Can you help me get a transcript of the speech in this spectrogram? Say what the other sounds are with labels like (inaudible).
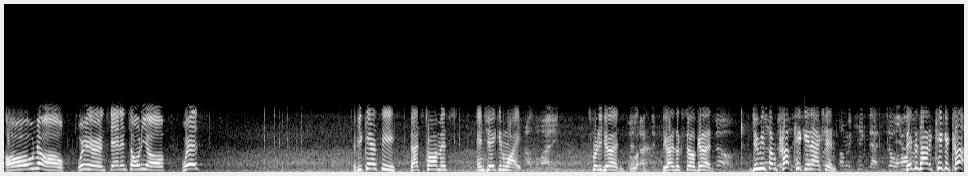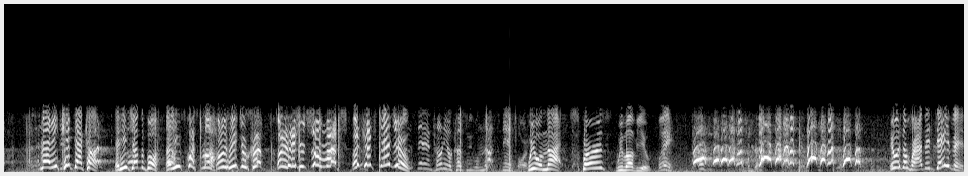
Oh, We're here in San Antonio with. If you can't see, that's Thomas and Jake and White. How's the lighting? It's pretty good. Fantastic. You guys look so good. No. Give me some cup kicking action. I'm gonna kick that so hard. This is how to kick a cup. Man, he kicked that cup. And he jumped the ball. And he squashed. I hate you, cup. I hate you so much. I can't stand you. San Antonio Cubs we will not stand for. We will not. Spurs, we love you. Wait. (laughs) It was a rabid David.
